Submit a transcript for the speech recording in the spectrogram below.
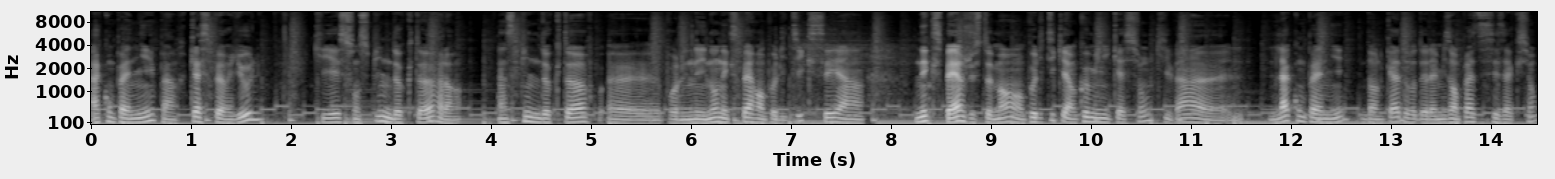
accompagnée par Casper Yule, qui est son spin doctor. Alors, un spin doctor, euh, pour les non-experts en politique, c'est un, expert justement en politique et en communication qui va euh, l'accompagner dans le cadre de la mise en place de ses actions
